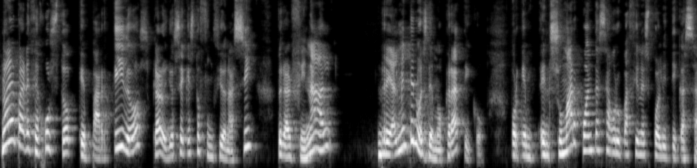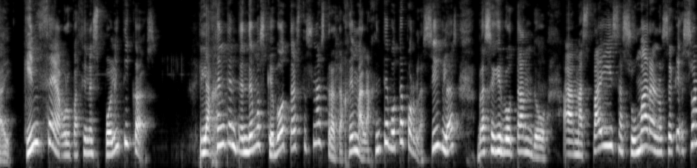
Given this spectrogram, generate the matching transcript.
No me parece justo que partidos, claro, yo sé que esto funciona así, pero al final realmente no es democrático, porque en, sumar cuántas agrupaciones políticas hay, 15 agrupaciones políticas. Y la gente entendemos que vota, esto es una estratagema, la gente vota por las siglas, va a seguir votando a más país, a sumar, a no sé qué, son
